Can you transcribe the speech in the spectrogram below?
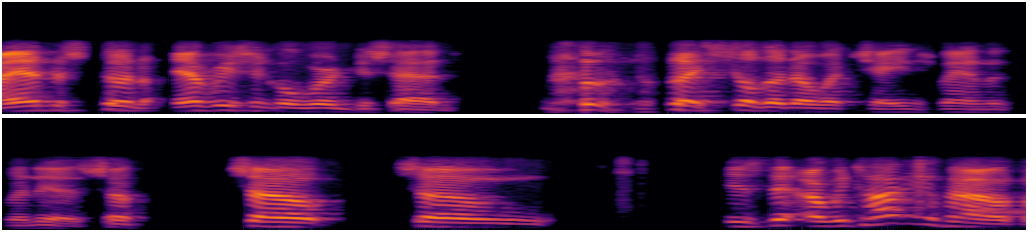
I understood every single word you said, but I still don't know what change management is. So, so, so, is there? Are we talking about?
